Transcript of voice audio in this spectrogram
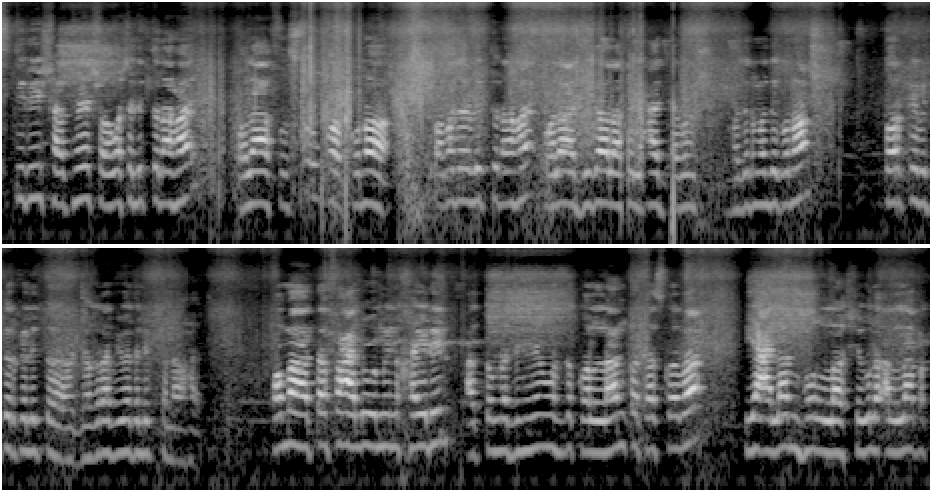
স্ত্রীর সাথে সহবাসে লিপ্ত না হয়, ওলা ফুসুক, কোনো সমাজে লিপ্ত না হয়, ওলা জিদাল আফিল হাজ, এবং হজের মধ্যে কোনো তর্কে বিতর্কে লিপ্ত না হয়, ঝগড়া বিবাদে লিপ্ত না হয়। ওমা তাফআলু মিন খাইরিন, আর তোমরা যে সমস্ত কল্যাণকর কাজ করবা ইয়া ইয়ালামহুল্লাহ, সেগুলো আল্লাহ পাক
